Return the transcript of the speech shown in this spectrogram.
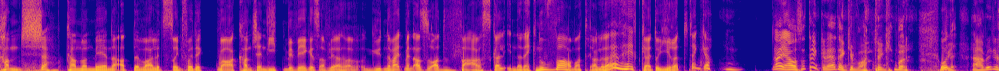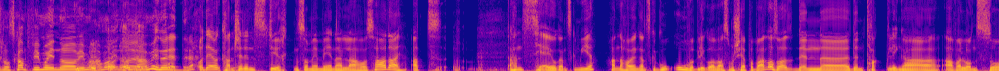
Kanskje kan man mene at det var litt strengt, for det var kanskje en liten bevegelse av flere Gudene vet, men altså, at VAR skal inn der, det er ikke noe VAR-materiale. Det er helt greit å gi rødt, tenker jeg. Nei, jeg også tenker det. Jeg tenker, bare- tenker bare Oi, her blir det slåsskamp. Vi må inn og, vi må, må vi inn og, må inn og redde det. Og det er jo kanskje den styrken som jeg mener Lahos har, da. At han ser jo ganske mye. Han har en ganske god overblikk over hva som skjer på banen. Altså, den, uh, den taklinga av Alonso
